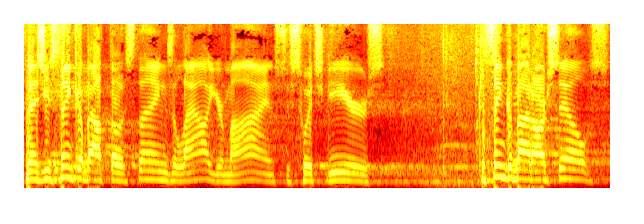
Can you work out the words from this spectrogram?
And as you think about those things, allow your minds to switch gears to think about ourselves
